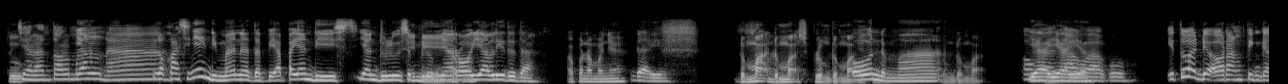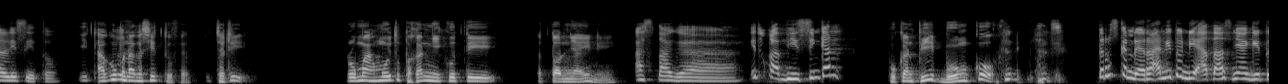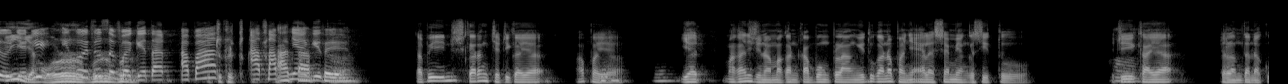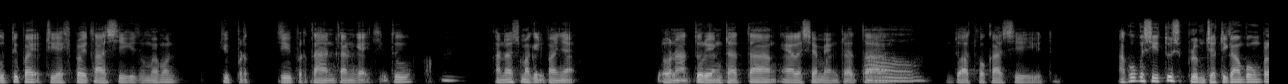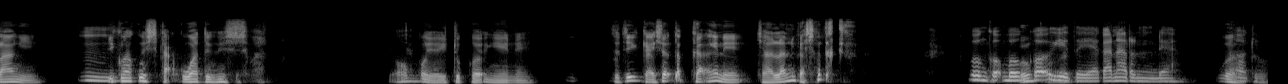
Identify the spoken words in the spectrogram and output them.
Itu Jalan tol Yang mana? lokasinya yang di mana tapi apa yang di yang dulu sebelumnya apa? Royal itu dah? apa namanya? Enggak ya. Demak, Demak sebelum Demak. Oh, itu. Demak. Sebelum Demak. Oh, Ya, ya, tahu ya. aku. Itu ada orang tinggal di situ. It- Aku pernah ke situ, Fet. Jadi rumahmu itu bahkan ngikuti betonnya ini. Astaga, itu nggak bising kan? Bukan bi bongkok. Terus kendaraan itu di atasnya gitu. Iya, Jadi wur, itu itu wur. sebagai ta- apa atapnya Atap, gitu. ya. Tapi ini sekarang jadi kayak apa ya? Ya makanya dinamakan Kampung Pelangi itu karena banyak LSM yang ke situ. Jadi Oh. kayak dalam tanda kutip kayak dieksploitasi gitu. Memang diper- dipertahankan kayak gitu Hmm. karena semakin banyak donatur yang datang, LSM yang datang Oh. Untuk advokasi gitu. Aku ke situ sebelum jadi Kampung Pelangi. Hmm. Iku aku wis gak kuat tuh wis. Ya apa ya hidup kayak gini. Jadi gak iso tegak ini, jalan gak iso tegak. Bongkok-bongkok Bongkok, gitu ya karena rendah. Waduh.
